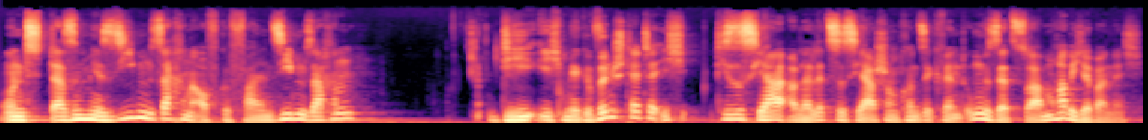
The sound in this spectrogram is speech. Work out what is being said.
Und da sind mir sieben Sachen aufgefallen. Sieben Sachen, die ich mir gewünscht hätte, ich dieses Jahr oder letztes Jahr schon konsequent umgesetzt zu haben, habe ich aber nicht.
